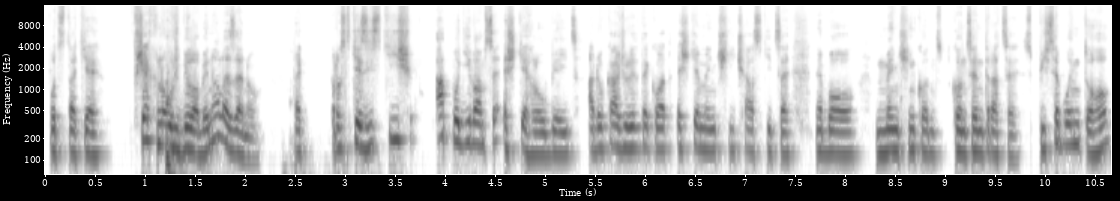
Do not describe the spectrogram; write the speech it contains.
v podstatě všechno už bylo vynalezeno, prostě zjistíš a podívám se ještě hloubějíc a dokážu detekovat ještě menší částice nebo menší koncentrace. Spíš se bojím toho,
